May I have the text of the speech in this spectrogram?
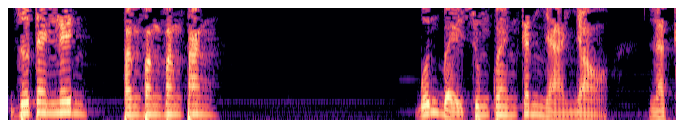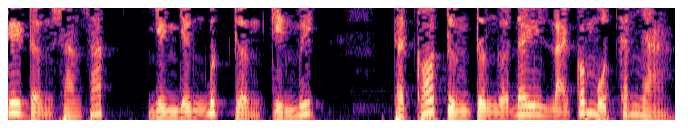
giơ tay lên, băng băng băng băng. Bốn bề xung quanh căn nhà nhỏ là cây rừng san sát, nhưng những bức tường kín mít. Thật khó tưởng tượng ở đây lại có một căn nhà.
